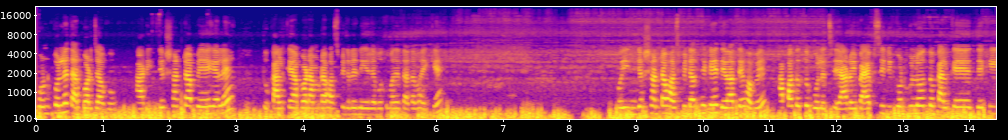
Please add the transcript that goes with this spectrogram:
ফোন করলে তারপর যাব। আর ইঞ্জেকশনটা পেয়ে গেলে তো কালকে আবার আমরা হসপিটালে নিয়ে যাব তোমাদের দাদাভাইকে। ওই ইঞ্জেকশনটা হসপিটাল থেকে দেওয়াতে হবে। আপাতত বলেছে। আর ওই বায়োপসি রিপোর্টগুলো তো কালকে দেখি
